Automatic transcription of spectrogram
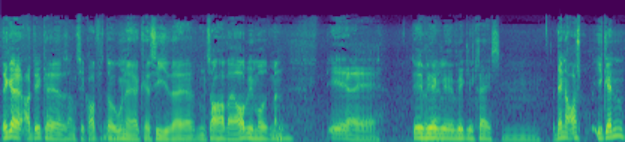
Det kan, og det kan jeg sådan set godt forstå, uden at jeg kan sige, hvad den så har været op imod, men det er... Det er virkelig, virkelig kreds. Mm. Den er også, igen,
